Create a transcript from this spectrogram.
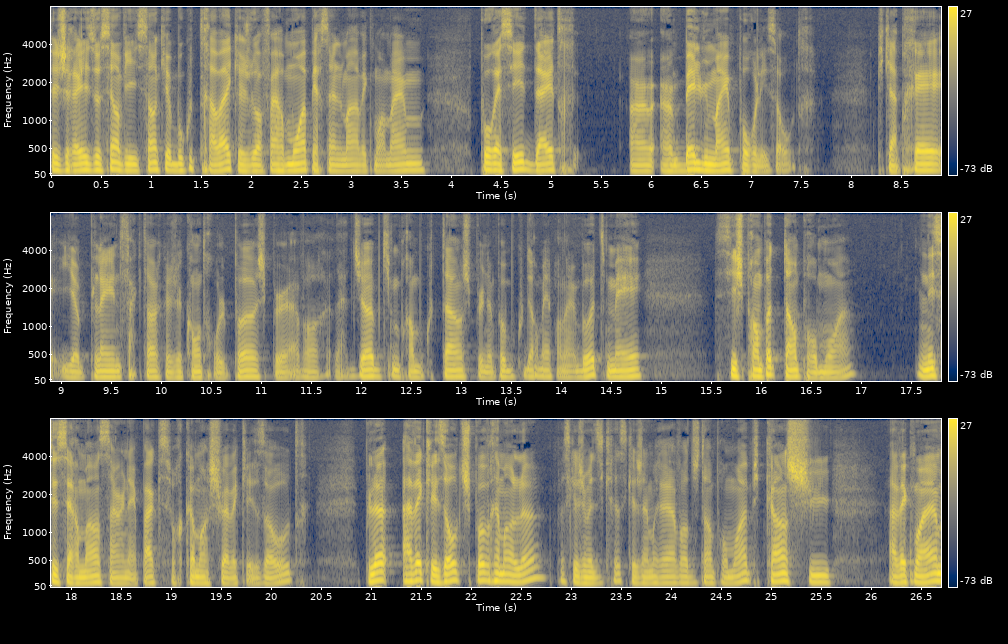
je réalise aussi en vieillissant qu'il y a beaucoup de travail que je dois faire moi personnellement avec moi-même pour essayer d'être un, un bel humain pour les autres. Puis qu'après, il y a plein de facteurs que je contrôle pas. Je peux avoir la job qui me prend beaucoup de temps, je peux ne pas beaucoup dormir pendant un bout, mais si je prends pas de temps pour moi, nécessairement, ça a un impact sur comment je suis avec les autres. Puis là, avec les autres, je suis pas vraiment là parce que je me dis, Chris, que j'aimerais avoir du temps pour moi. Puis quand je suis avec moi-même,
